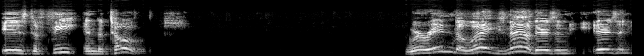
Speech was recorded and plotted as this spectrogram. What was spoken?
is the feet and the toes. We're in the legs now. There's an there's an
